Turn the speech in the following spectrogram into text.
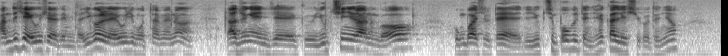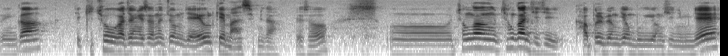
반드시 애우셔야 됩니다. 이걸 애우지 못하면은 나중에 이제 그 육친이라는 거 공부하실 때 이제 육친 뽑을 때 이제 헷갈리시거든요. 그러니까 기초 과정에서는 좀 이제 애울 게 많습니다. 그래서 어, 청간 청간 지지 갑을 병정 무기경신 임계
